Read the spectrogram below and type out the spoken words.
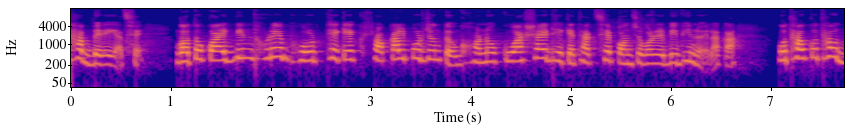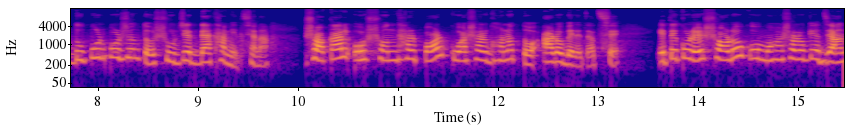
ধাপ বেড়ে গেছে। গত কয়েকদিন ধরে ভোর থেকে সকাল পর্যন্ত ঘন কুয়াশায় ঢেকে থাকছে পঞ্চগড়ের বিভিন্ন এলাকা। কোথাও কোথাও দুপুর পর্যন্ত সূর্যের দেখা মিলছে না। সকাল ও সন্ধ্যার পর কুয়াশার ঘনত্ব আরও বেড়ে যাচ্ছে। এতে করে সড়ক ও মহাসড়কে যান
